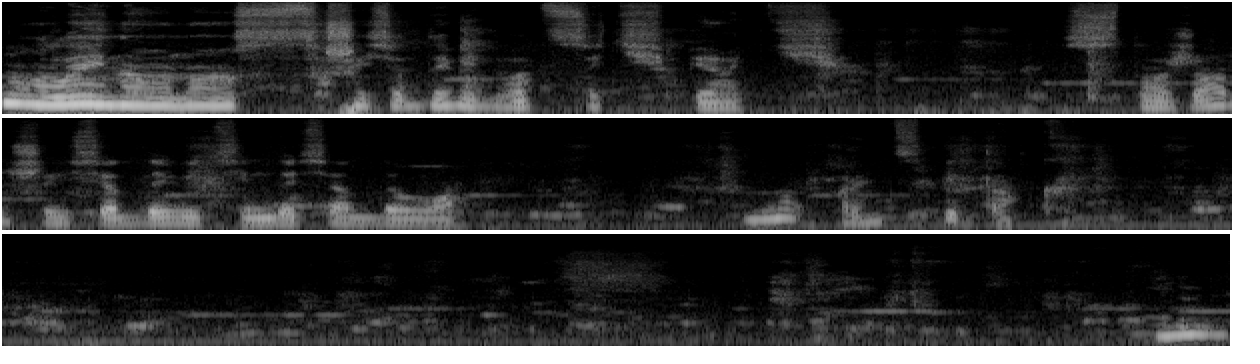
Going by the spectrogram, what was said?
Ну, олейна у нас 69,25. Стожар 69,72. Ну, в принципі, так. М.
